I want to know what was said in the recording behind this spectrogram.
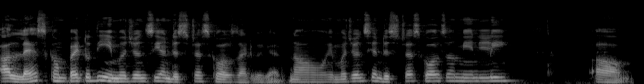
are less compared to the emergency and distress calls that we get. Now, emergency and distress calls are mainly um,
